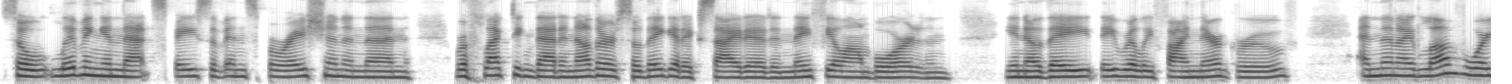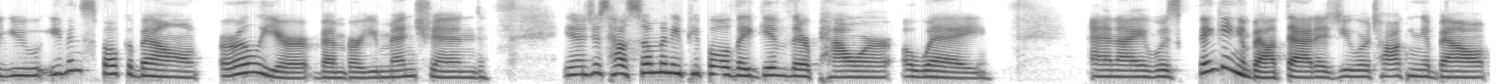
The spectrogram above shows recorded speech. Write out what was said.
So living in that space of inspiration and then reflecting that in others so they get excited and they feel on board and you know they they really find their groove. And then I love where you even spoke about earlier, Vember, you mentioned, you know, just how so many people they give their power away and I was thinking about that as you were talking about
